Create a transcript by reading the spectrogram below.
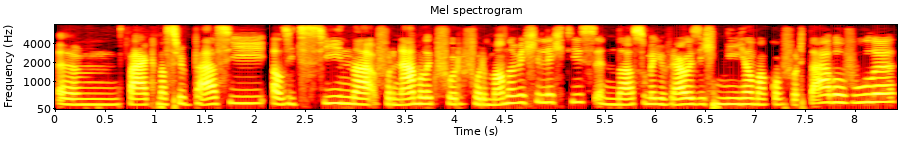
ehm, vaak masturbatie als iets zien dat voornamelijk voor, voor mannen weggelegd is. En dat sommige vrouwen zich niet helemaal comfortabel voelen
